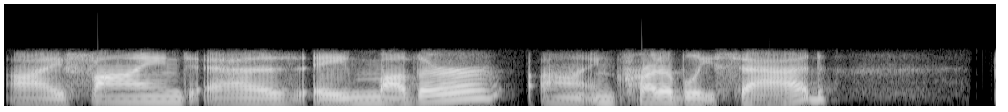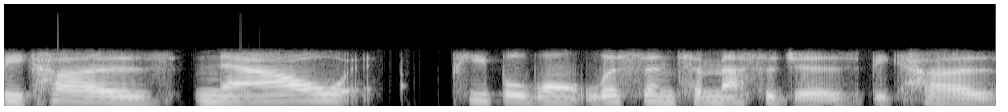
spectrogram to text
I find as a mother uh, incredibly sad because now people won't listen to messages because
